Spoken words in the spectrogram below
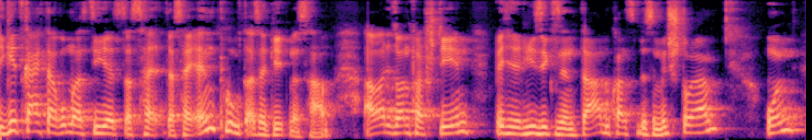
Hier geht es gar nicht darum, dass die jetzt das, High-End-Produkt als Ergebnis haben. Aber die sollen verstehen, welche Risiken sind da. Du kannst ein bisschen mitsteuern. Und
